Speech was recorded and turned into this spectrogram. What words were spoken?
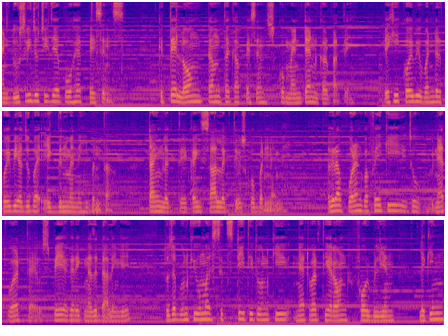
एंड दूसरी जो चीज़ है, वो है पेशेंस कितने लॉन्ग टर्म तक आप पेशेंस को मेंटेन कर पाते हैं। देखिए, कोई भी वंडर कोई भी अजूबा एक दिन में नहीं बनता। टाइम लगते हैं, कई साल लगते हैं उसको बनने में। अगर आप वॉरेन बफे की जो नेटवर्थ है, उस पर अगर एक नज़र डालेंगे तो जब उनकी उम्र 60 थी तो उनकी नेटवर्थ थी अराउंड 4 बिलियन लेकिन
